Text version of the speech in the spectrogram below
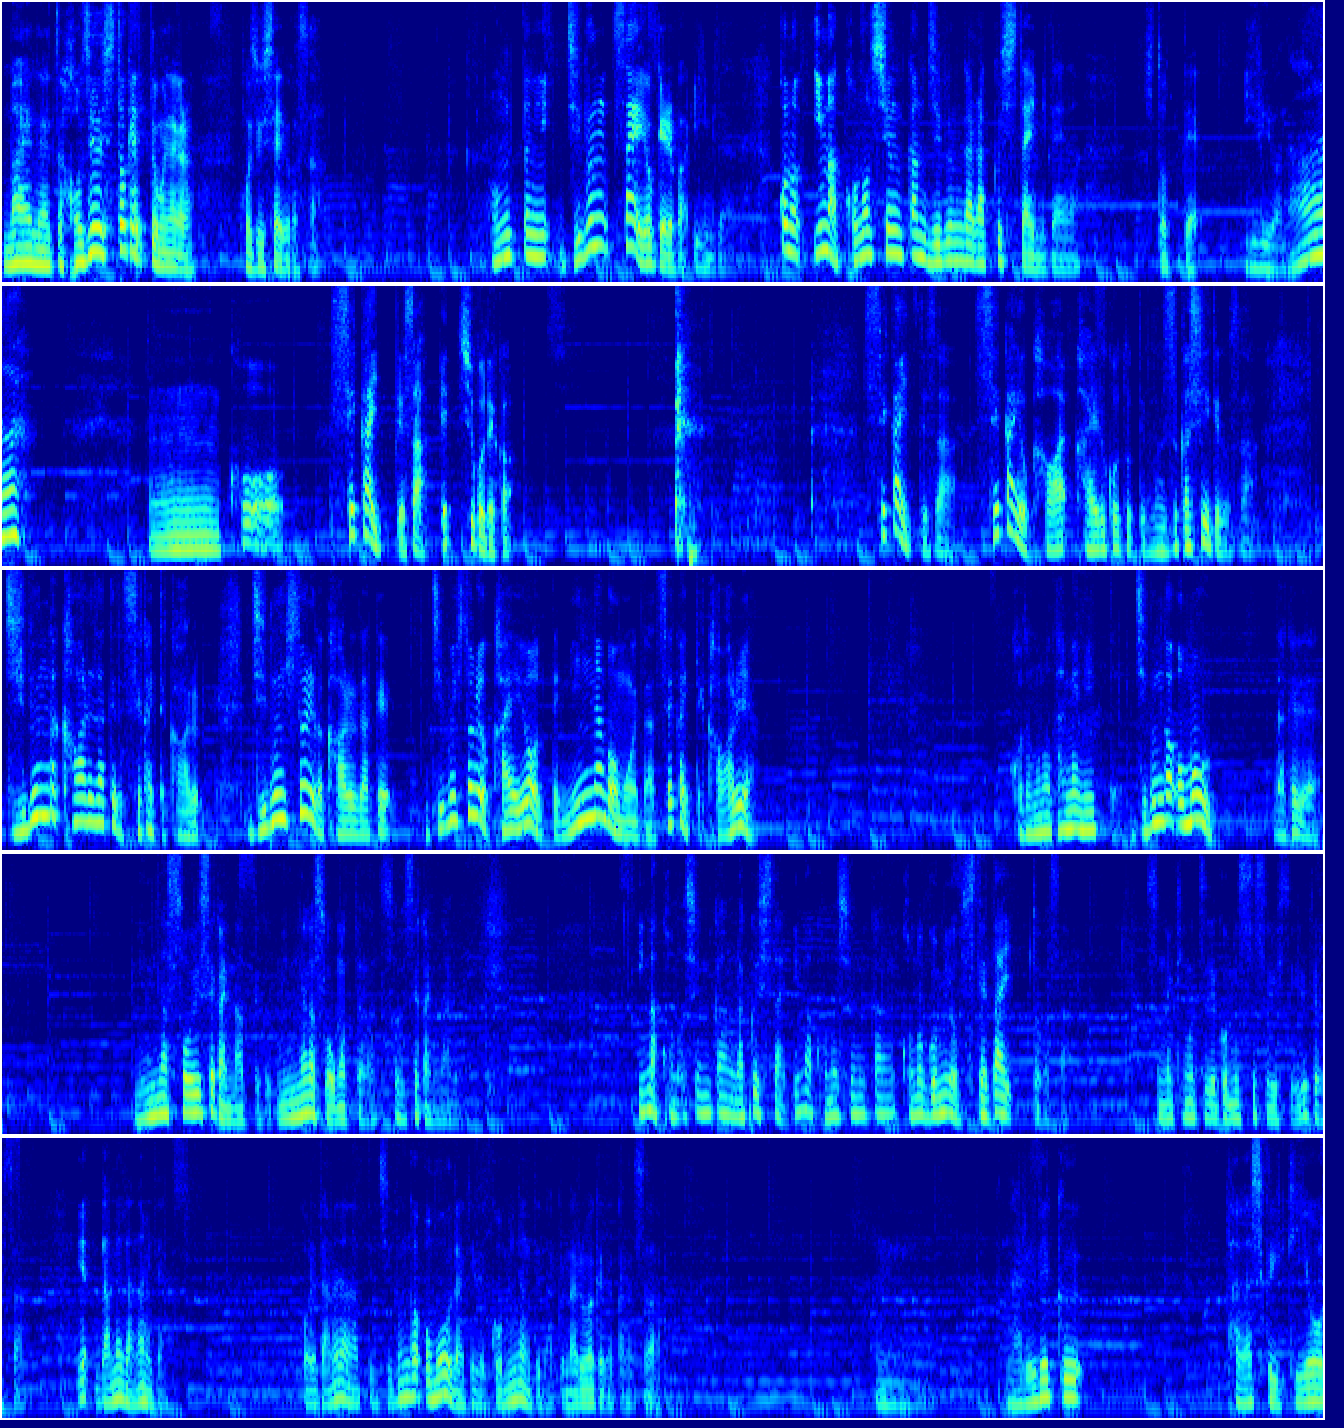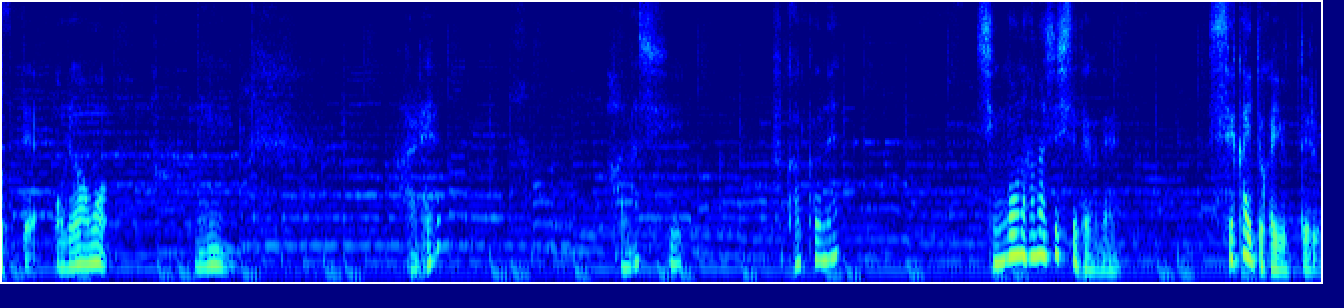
前のやつ補充しとけって思いながら補充したりとかさ。本当に自分さえ良ければいいみたいな。この今この瞬間自分が楽したいみたいな人っているよな。うーんこう世界ってさえ主語でか。世界ってさ 世界を変えることって難しいけどさ自分が変わるだけで世界って変わる。自分一人が変わるだけ自分一人を変えようってみんなが思えたら世界って変わるやん。子供のためにって自分が思うだけでみんなそういう世界になってくるみんながそう思ったらそういう世界になる。今この瞬間楽したい今この瞬間このゴミを捨てたいとかさそんな気持ちでゴミ捨てする人いるけどさいやダメだなみたいな。これダメだなって自分が思うだけでゴミなんてなくなるわけだからさうんなるべく正しく生きようって俺は思う。うん。あれ？話深くね？信号の話してたよね。世界とか言ってる。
